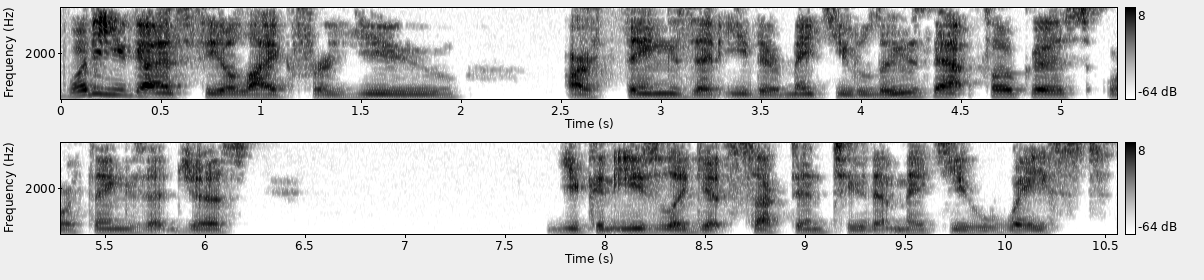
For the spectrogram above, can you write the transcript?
what do you guys feel like for you are things that either make you lose that focus or things that just you can easily get sucked into that make you waste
